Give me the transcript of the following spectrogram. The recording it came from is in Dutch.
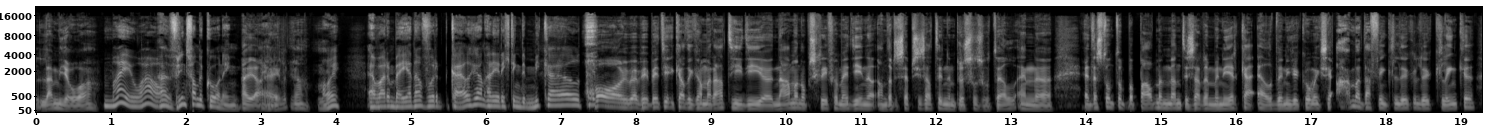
La Miroir. Amai, wauw. Ah, een vriend van de koning. Ah ja, eigenlijk, ja. Mooi. En waarom ben jij dan voor KL gegaan? Allee, richting de Mikael? We- weet je, ik had een kameraad die, die eh, namen opschreef voor mij, die in, aan de receptie zat in een Brussels hotel. En, eh, en daar stond op een bepaald moment, is daar een meneer KL binnengekomen. Ik zei, ah, maar dat vind ik leuk, leuk klinken.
